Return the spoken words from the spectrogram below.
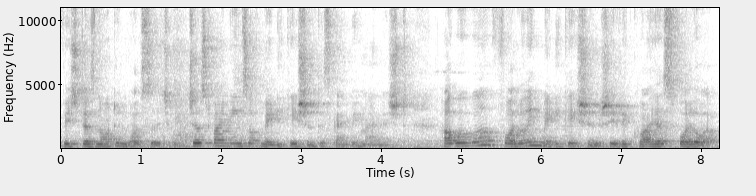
which does not involve surgery. Just by means of medication, this can be managed. However, following medication, she requires follow up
